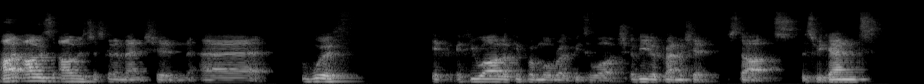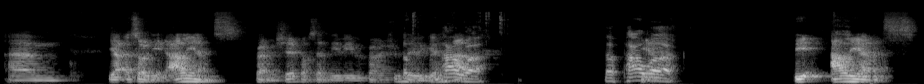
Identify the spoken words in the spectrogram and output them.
I, I was I was just going to mention uh, worth if if you are looking for more rugby to watch, Aviva Premiership starts this weekend. Um, yeah, sorry, the Allianz Premiership. I said the Aviva Premiership. The there we go. Power. Uh, the power. Yeah. The Allianz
